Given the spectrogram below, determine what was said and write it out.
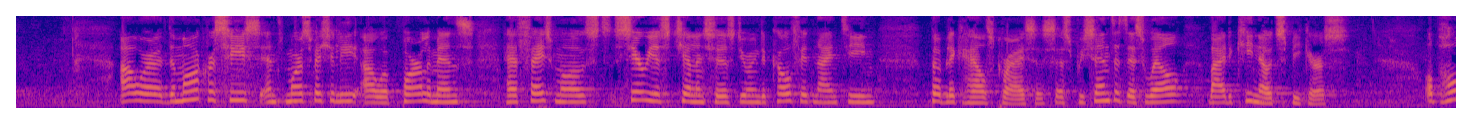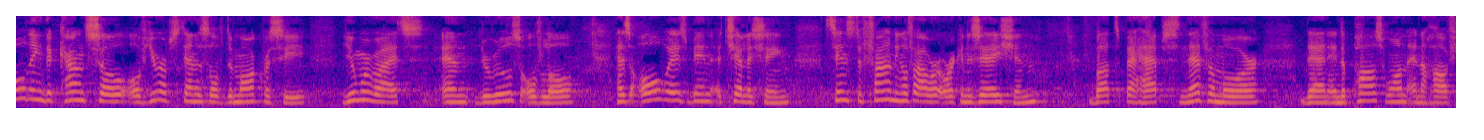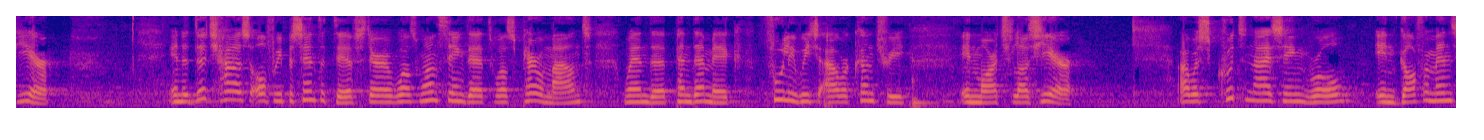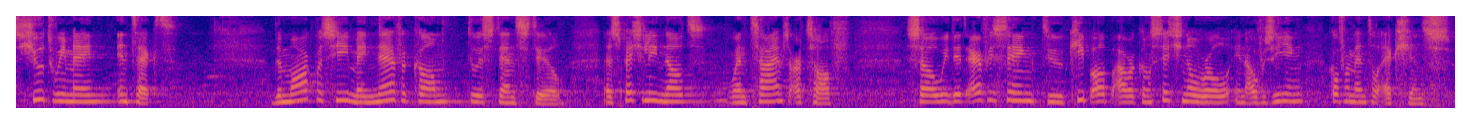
Our democracies and more especially our parliaments have faced most serious challenges during the COVID-19 public health crisis, as presented as well by the keynote speakers. Upholding the Council of Europe standards of democracy, human rights and the rules of law has always been a challenging since the founding of our organization, but perhaps never more than in the past one and a half year. In the Dutch House of Representatives, there was one thing that was paramount when the pandemic fully reached our country in March last year. Our scrutinizing role in governments should remain intact. Democracy may never come to a standstill, especially not when times are tough. So we did everything to keep up our constitutional role in overseeing governmental actions.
